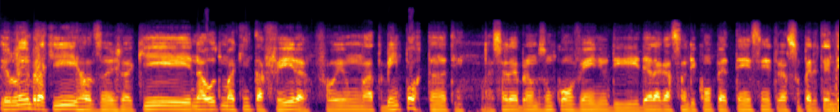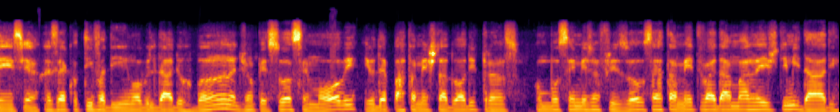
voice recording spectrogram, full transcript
Eu lembro aqui, Rosângela, que na última quinta-feira foi um ato bem importante. Nós celebramos um convênio de delegação de competência entre a Superintendência Executiva de Mobilidade Urbana de uma pessoa, CEMOB, e o Departamento Estadual de Trânsito. Como você mesmo frisou, certamente vai dar mais legitimidade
